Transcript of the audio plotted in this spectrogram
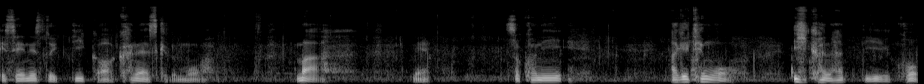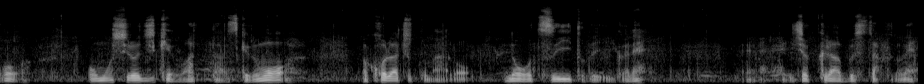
SNS と言っていいかわかんないですけども。まあねそこにあげてもいいかなっていうこう面白事件はあったんですけども、これはちょっとまああのノーツイートというかね、一応クラブスタッフのね。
